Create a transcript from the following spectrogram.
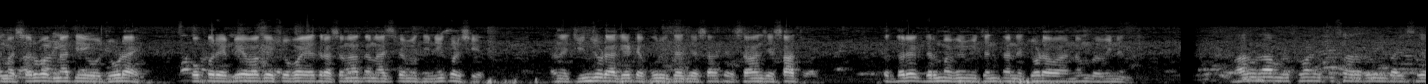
એમાં સર્વજ્ઞાતિઓ જોડાય. બપોરે બે વાગે શોભાયાત્રા સનાતન આશ્રમેથી નીકળશે અને ઝીંઝુડા ગેટે પૂરી થશે સાથે સાંજે સાત વાગે. તો દરેક ધર્મપ્રેમી જનતાને જોડાવા નમ્ર વિનંતી. મારું નામ લખવાણી તુષાર અરવિંદભાઈ છે.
